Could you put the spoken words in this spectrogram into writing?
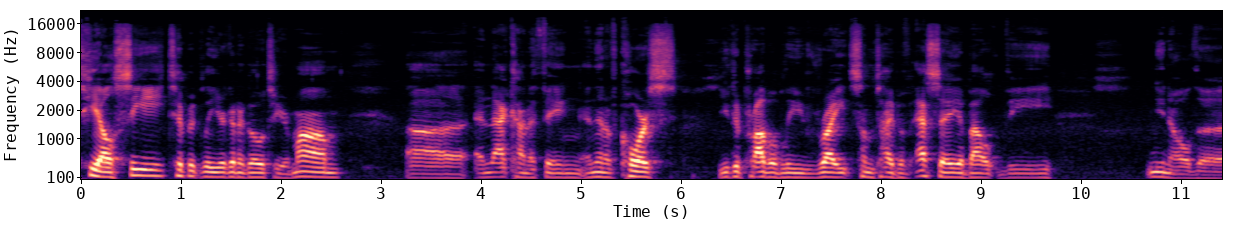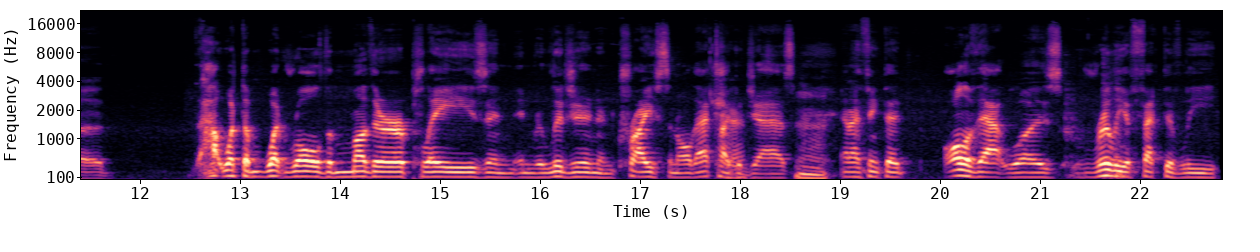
TLC, typically you're gonna go to your mom uh, and that kind of thing. And then, of course, you could probably write some type of essay about the, you know, the how what the what role the mother plays in in religion and Christ and all that type of jazz. And I think that all of that was really effectively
